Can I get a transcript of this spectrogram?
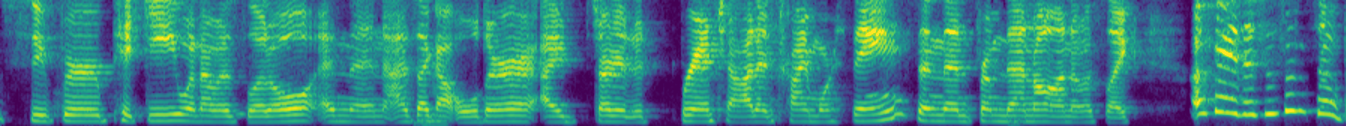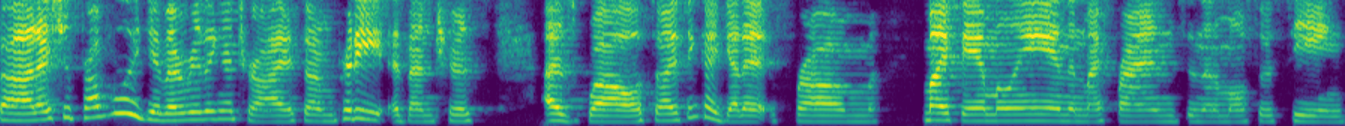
super picky when I was little. And then as I Mhm. got older, I started to branch out and try more things. And then from then on, I was like, okay, this isn't so bad. I should probably give everything a try. So I'm pretty adventurous as well. So I think I get it from my family and then my friends. And then I'm also seeing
